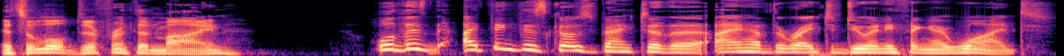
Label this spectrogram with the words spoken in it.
it's a little different than mine. Well, this, I think this goes back to the I have the right to do anything I want,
